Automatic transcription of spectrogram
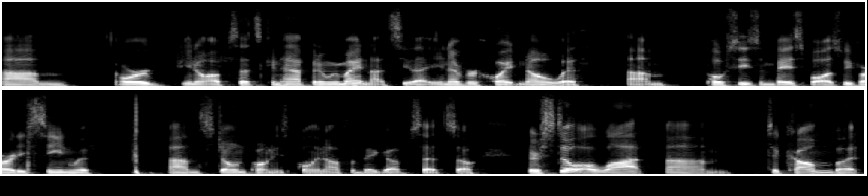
Um, or you know upsets can happen and we might not see that. You never quite know with um, postseason baseball, as we've already seen with um, Stone Ponies pulling off a big upset. So there's still a lot um, to come, but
